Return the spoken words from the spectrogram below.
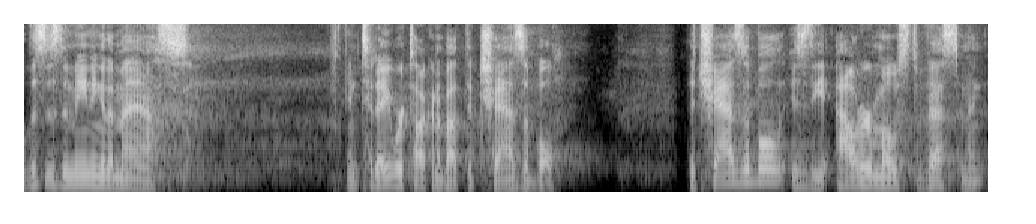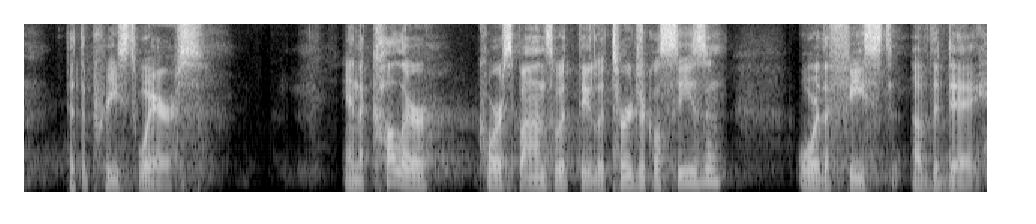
Well, this is the meaning of the Mass. And today we're talking about the chasuble. The chasuble is the outermost vestment that the priest wears. And the color corresponds with the liturgical season or the feast of the day.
